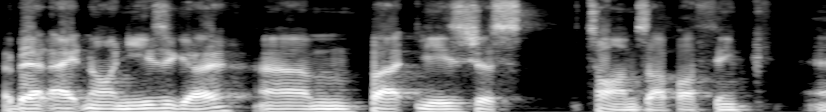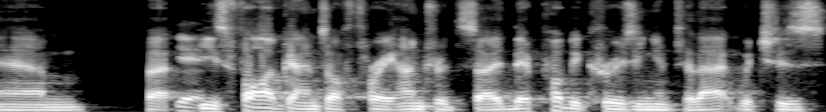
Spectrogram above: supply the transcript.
about eight nine years ago. Um, but he's just time's up, I think. Um, but yeah. he's five games off 300, so they're probably cruising him to that, which is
